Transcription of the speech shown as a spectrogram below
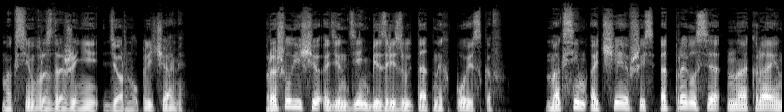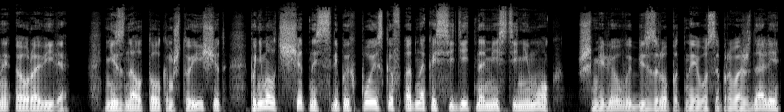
Максим в раздражении дернул плечами. Прошел еще один день безрезультатных поисков. Максим, отчаявшись, отправился на окраины Ауравиля не знал толком, что ищет, понимал тщетность слепых поисков, однако сидеть на месте не мог. Шмелевы безропотно его сопровождали,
